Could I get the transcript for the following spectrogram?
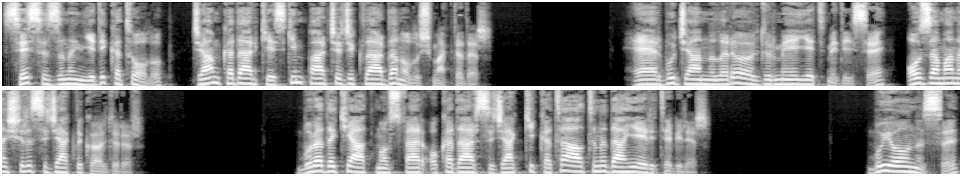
ses hızının 7 katı olup, cam kadar keskin parçacıklardan oluşmaktadır. Eğer bu canlıları öldürmeye yetmediyse, o zaman aşırı sıcaklık öldürür. Buradaki atmosfer o kadar sıcak ki katı altını dahi eritebilir. Bu yoğun ısı,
